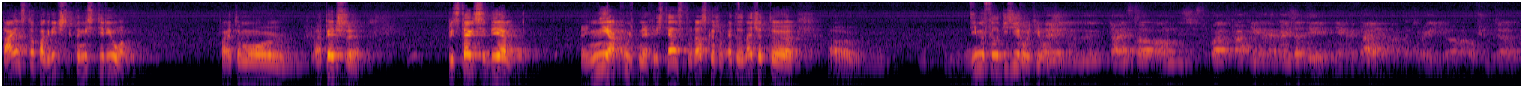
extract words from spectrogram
Таинство по-гречески это мистерион. Поэтому, опять же, представить себе не оккультное христианство, да, скажем, это значит э, э, демифологизировать его. Подожди, ну, таинство, он выступает как некая такая эзотерика, некая тайна, о которой, э, в общем-то,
